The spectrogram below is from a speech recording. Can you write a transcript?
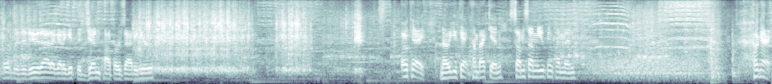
In order to do that, I gotta get the gen poppers out of here. Okay, no, you can't come back in. Some, some, you can come in. Okay.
